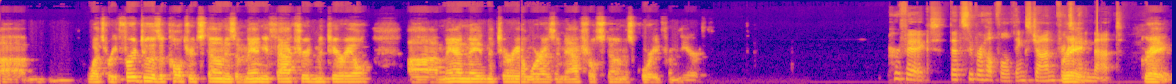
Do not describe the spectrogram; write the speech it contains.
um, what's referred to as a cultured stone is a manufactured material, uh, man-made material, whereas a natural stone is quarried from the earth. Perfect. That's super helpful. Thanks, John, for Great. explaining that. Great.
